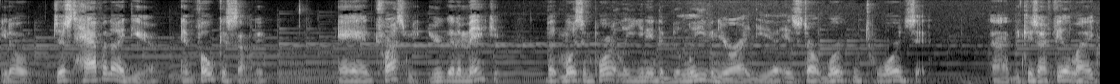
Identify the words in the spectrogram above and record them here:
You know, just have an idea and focus on it, and trust me, you're going to make it. But most importantly, you need to believe in your idea and start working towards it. Uh, because I feel like,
